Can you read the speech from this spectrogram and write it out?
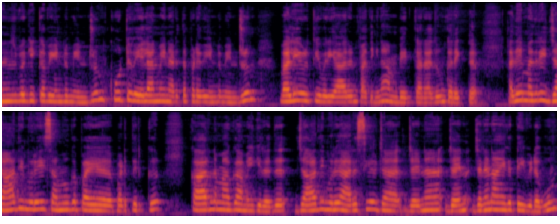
நிர்வகிக்க வேண்டும் என்றும் கூட்டு வேளாண்மை நடத்தப்பட வேண்டும் என்றும் வலியுறுத்தியவர் யாருன்னு பார்த்தீங்கன்னா அம்பேத்கர். அதுவும் கரெக்டு அதே மாதிரி ஜாதி முறை சமூக ப படத்திற்கு காரணமாக அமைகிறது. ஜாதி முறை அரசியல் ஜ ஜன ஜன ஜனநாயகத்தை விடவும்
